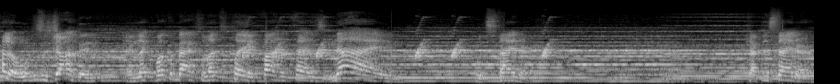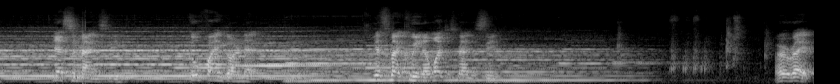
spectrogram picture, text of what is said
Hello, this is Jonathan, and like, welcome back to Let's Play Final Fantasy IX with Steiner. Captain Steiner, yes, Your Majesty. Go find Garnet. Yes, my queen, I want Your Majesty. Alright,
